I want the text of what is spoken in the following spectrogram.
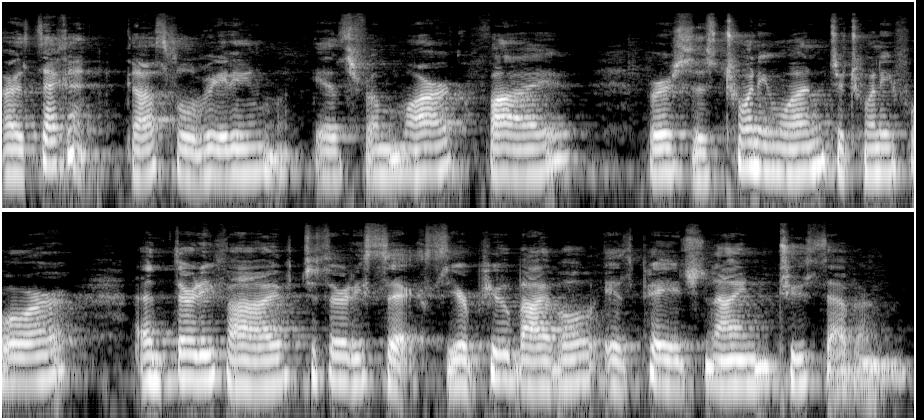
Our second gospel reading is from Mark 5, verses 21 to 24 and 35 to 36. Your Pew Bible is page 927.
